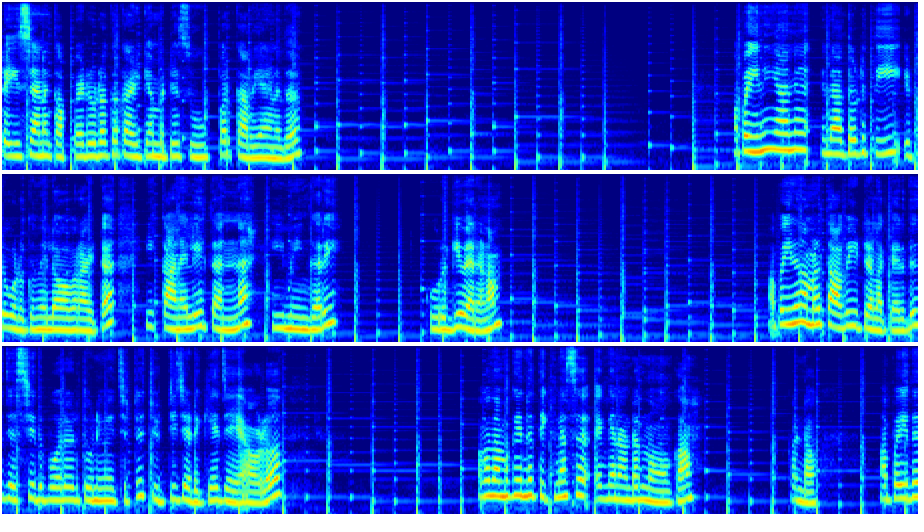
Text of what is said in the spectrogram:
ടേസ്റ്റാണ് കപ്പയുടെ കൂടെ ഒക്കെ കഴിക്കാൻ പറ്റിയ സൂപ്പർ കറിയാണിത്. അപ്പോൾ ഇനി ഞാൻ ഇതിനകത്തോട്ട് തീ ഇട്ട് കൊടുക്കുന്നില്ല ഓവറായിട്ട് ഈ കനലിൽ തന്നെ ഈ മീൻകറി കുറുകി വരണം. അപ്പോൾ ഇനി നമ്മൾ തവി ഇട്ട് ഇളക്കരുത്. ജസ്റ്റ് ഇതുപോലെ ഒരു തുണി വെച്ചിട്ട് ചുറ്റിച്ചെടുക്കുകയേ ചെയ്യാവുള്ളൂ. അപ്പോൾ നമുക്ക് ഇതിന്റെ തിക്നെസ് എങ്ങനെ ഉണ്ടെന്ന് നോക്കാം. കണ്ടോ? അപ്പോൾ ഇത്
